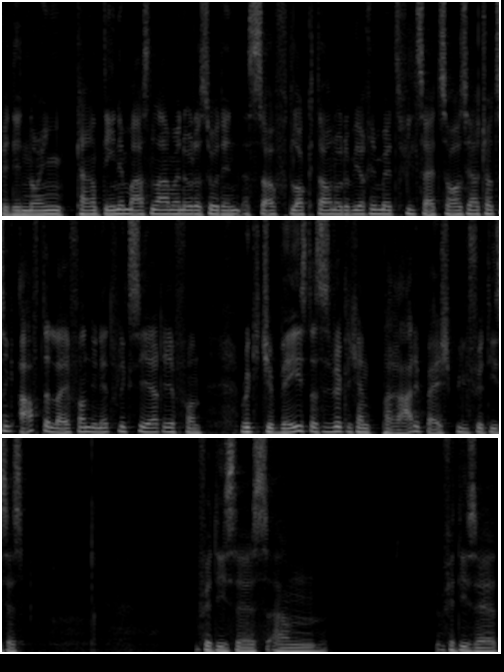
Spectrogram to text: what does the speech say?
bei den neuen Quarantänemaßnahmen oder so, den Soft Lockdown oder wie auch immer jetzt viel Zeit zu Hause hat, schaut sich Afterlife an, die Netflix-Serie von Ricky Gervais. Das ist wirklich ein Paradebeispiel für dieses, für dieses, ähm, für diese,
